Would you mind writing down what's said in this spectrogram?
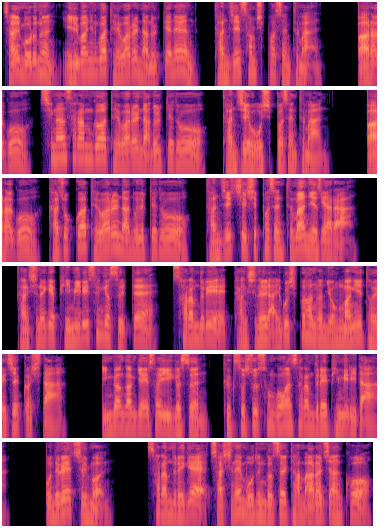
잘 모르는 일반인과 대화를 나눌 때는 단지 30%만 말하고 친한 사람과 대화를 나눌 때도 단지 50%만 말하고 가족과 대화를 나눌 때도 단지 70%만 얘기하라. 당신에게 비밀이 생겼을 때 사람들이 당신을 알고 싶어 하는 욕망이 더해질 것이다. 인간관계에서 이것은 극소수 성공한 사람들의 비밀이다. 오늘의 질문. 사람들에게 자신의 모든 것을 다 말하지 않고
